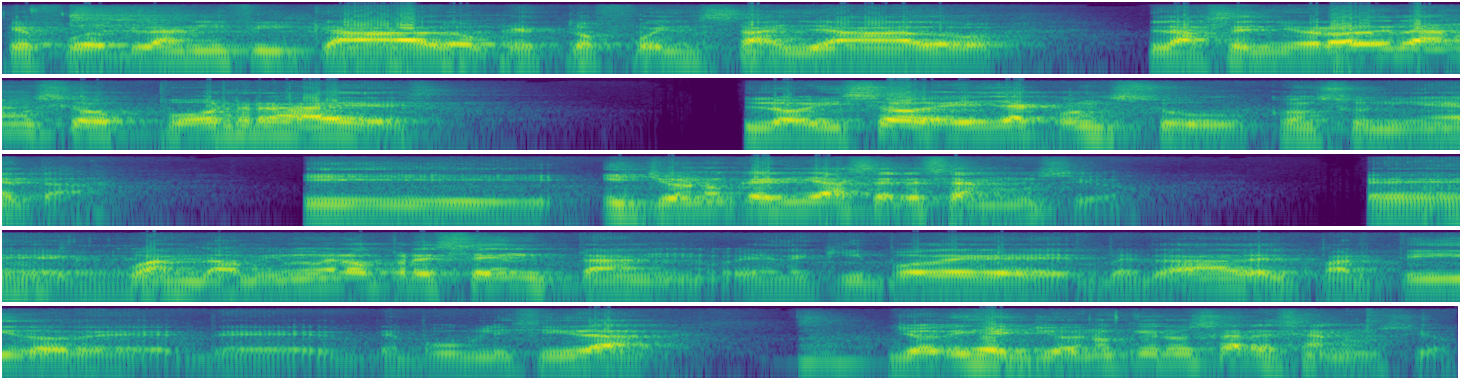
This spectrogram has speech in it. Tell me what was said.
que fue planificado, que esto fue ensayado. La señora del anuncio, Porra es, lo hizo ella con su, con su nieta. Y, y yo no quería hacer ese anuncio. Eh. Cuando a mí me lo presentan, el equipo de, ¿verdad? del partido de, de- de publicidad, yo dije, yo no quiero usar ese anuncio.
